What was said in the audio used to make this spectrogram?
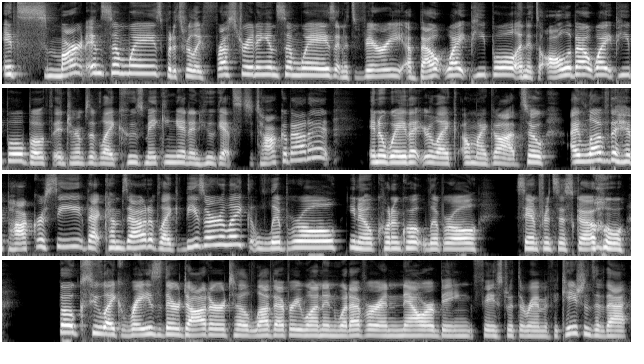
it's smart in some ways, but it's really frustrating in some ways. And it's very about white people. And it's all about white people, both in terms of like who's making it and who gets to talk about it in a way that you're like, oh my God. So I love the hypocrisy that comes out of like, these are like liberal, you know, quote unquote liberal San Francisco folks who like raised their daughter to love everyone and whatever, and now are being faced with the ramifications of that.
